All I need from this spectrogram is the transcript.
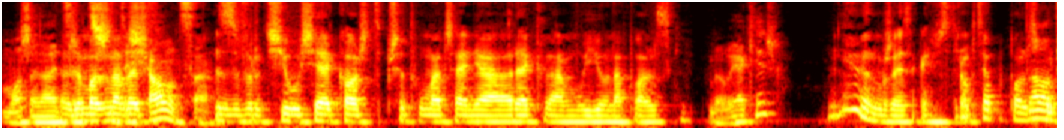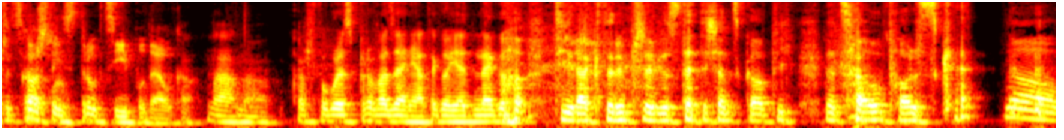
Może nawet że może nawet- tysiące. zwrócił się koszt przetłumaczenia reklam Wii U na polski. Były jakieś? Nie wiem, może jest jakaś instrukcja po polsku? No, czy koszt instrukcji i pudełka. No, no. Koszt w ogóle sprowadzenia tego jednego tira, który przywiózł te tysiąc kopii na całą Polskę. No,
